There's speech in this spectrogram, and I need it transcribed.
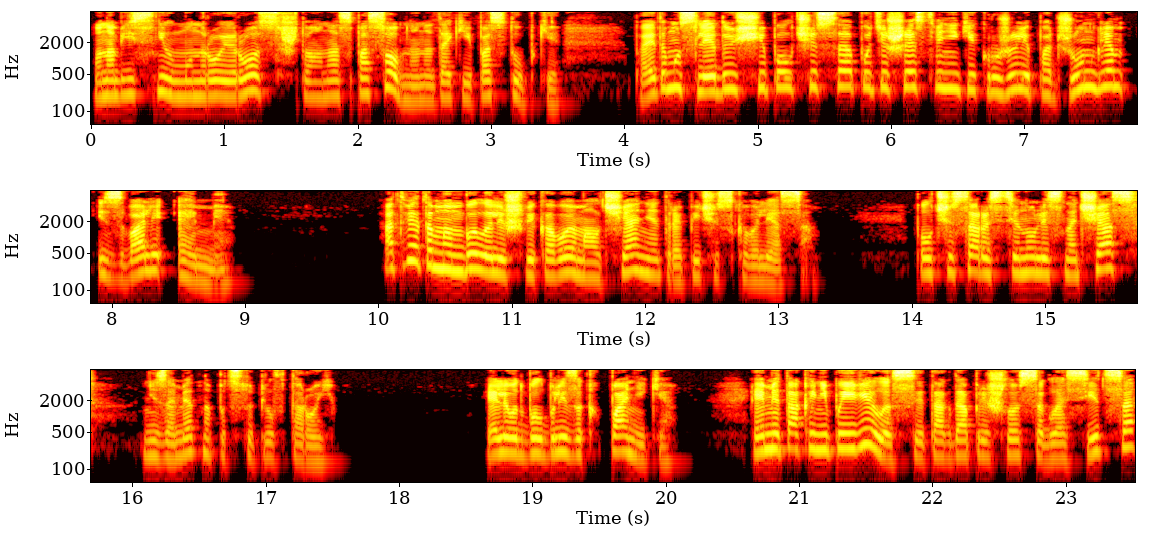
Он объяснил Мунро и Росс, что она способна на такие поступки, поэтому следующие полчаса путешественники кружили по джунглям и звали Эмми. Ответом им было лишь вековое молчание тропического леса. Полчаса растянулись на час, незаметно подступил второй. Элliot был близок к панике. Эми так и не появилась, и тогда пришлось согласиться,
